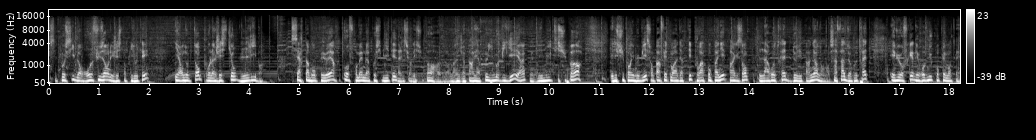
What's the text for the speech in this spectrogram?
C'est possible en refusant les gestions pilotées et en optant pour la gestion libre. Certains bons PER offrent même la possibilité d'aller sur des supports, euh, on en a déjà parlé un peu, immobiliers, hein, les multi-supports. Et les supports immobiliers sont parfaitement adaptés pour accompagner, par exemple, la retraite de l'épargnant dans, sa phase de retraite et lui offrir des revenus complémentaires.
